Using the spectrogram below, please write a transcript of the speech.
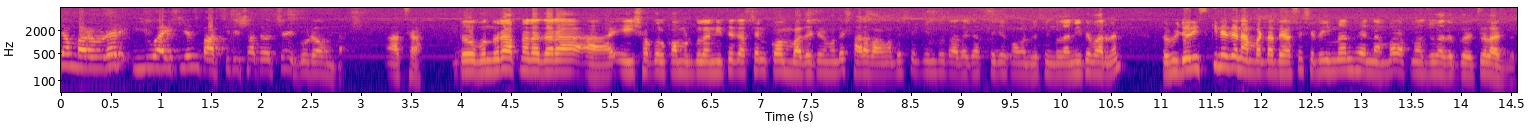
নাম্বার রোডের ইউআইটিএস ভার্সিটির সাথে হচ্ছে এই গোডাউনটা। আচ্ছা তো বন্ধুরা আপনারা যারা এই সকল কমেন্টগুলো নিতে যাচ্ছেন কম বাজেটের মধ্যে সারা বাংলাদেশে কিন্তু তাদের কাছ থেকে কমেন্ট বেসিংগুলো নিতে পারবেন। তো ভিডিওর স্ক্রিনে যে নাম্বারটা দেওয়া আছে, সেটা ইমরান ভাইয়ের নাম্বার, আপনারা যোগাযোগ করে চলে আসবেন।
